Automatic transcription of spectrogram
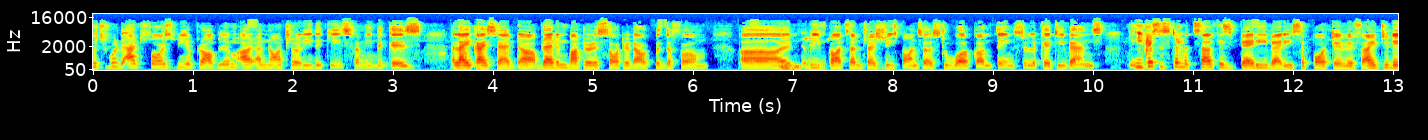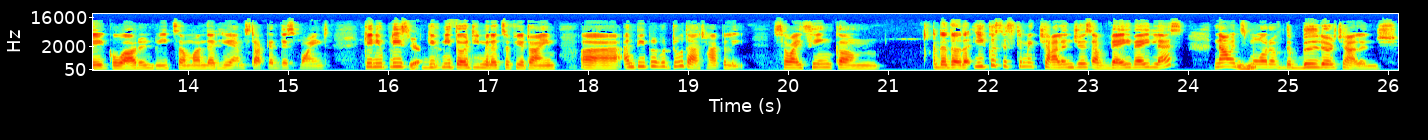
which would at first be a problem are, are, not really the case for me because like i said uh, bread and butter is sorted out with the firm uh, mm-hmm. We've got some treasury sponsors to work on things, to look at events. The ecosystem itself is very, very supportive. If I today go out and read someone that, hey, I'm stuck at this point, can you please yeah. give me 30 minutes of your time? Uh, and people would do that happily. So I think um, the, the, the, ecosystemic challenges are very, very less. Now it's mm-hmm. more of the builder challenge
